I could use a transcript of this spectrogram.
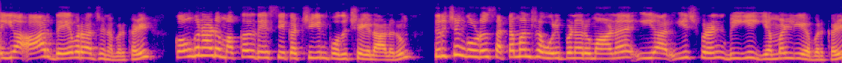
ஐயா ஆர் தேவராஜன் அவர்கள் கொங்குநாடு மக்கள் தேசிய கட்சியின் பொதுச் செயலாளரும் திருச்செங்கோடு சட்டமன்ற உறுப்பினருமான E R Eswaran BE MLA அவர்கள்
